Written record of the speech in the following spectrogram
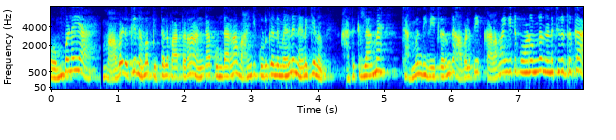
பொம்பளையா? அவளுக்கு நம்ம பித்தளை பாத்திரம் அண்டா குண்டாலாம் வாங்கி கொடுக்கணுமேனு நினைக்கணும். அதுக்கு இல்லாம சம்மந்தி வீட்டுல இருந்து அவளுக்கு களை வாங்கிட்டு போகணும்னு நினைச்சிட்டு இருக்கா?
